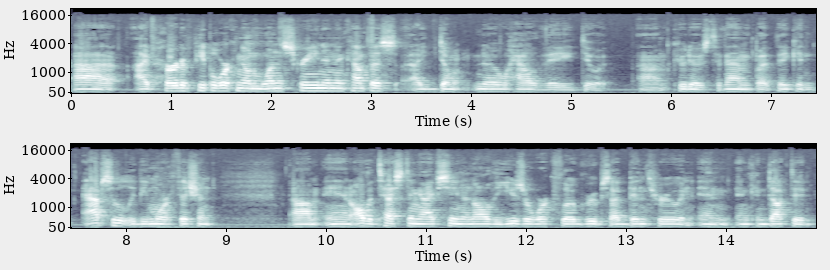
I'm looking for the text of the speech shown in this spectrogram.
Uh, I've heard of people working on one screen in Encompass. I don't know how they do it. Um, kudos to them, but they can absolutely be more efficient. Um, and all the testing I've seen and all the user workflow groups I've been through and, and, and conducted,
